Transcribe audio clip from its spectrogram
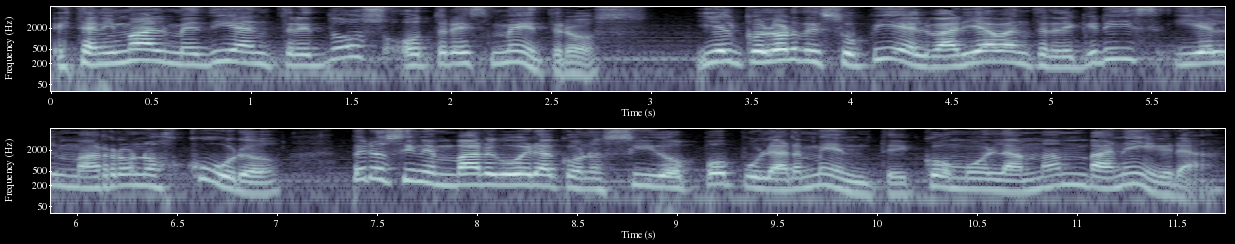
Este animal medía entre 2 o 3 metros y el color de su piel variaba entre el gris y el marrón oscuro, pero sin embargo era conocido popularmente como la mamba negra,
